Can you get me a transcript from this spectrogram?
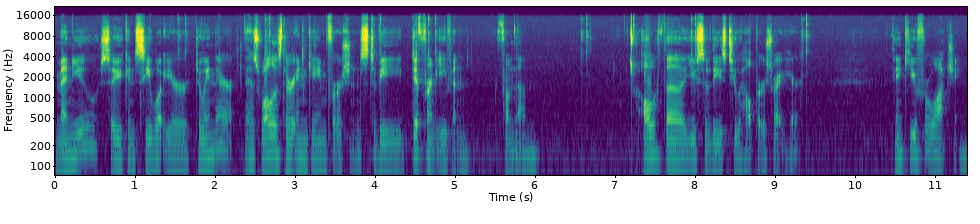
menu so you can see what you're doing there, as well as their in-game versions to be different even from them. All with the use of these two helpers right here. Thank you for watching.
